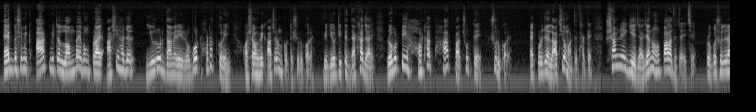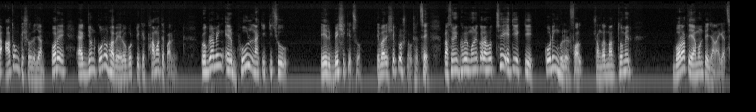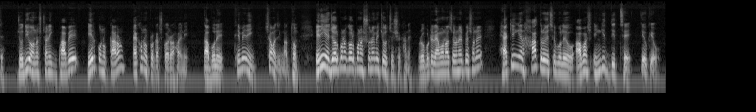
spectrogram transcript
এক দশমিক আট মিটার লম্বা এবং প্রায় আশি হাজার ইউরোর দামের এই রোবট হঠাৎ করেই অস্বাভাবিক আচরণ করতে শুরু করে। ভিডিওটিতে দেখা যায় রোবটটি হঠাৎ হাত পা ছুটতে শুরু করে। এক পর্যায়ে লাথিও মারতে থাকে। সামনে এগিয়ে যায় যেন পালাতে চাইছে। প্রকৌশলীরা আতঙ্কে সরে যান। পরে একজন কোনোভাবে রোবটটিকে থামাতে পারেন। প্রোগ্রামিং এর ভুল নাকি কিছু? এর বেশি কিছু। এবারে সে প্রশ্ন উঠেছে। প্রাথমিকভাবে মনে করা হচ্ছে এটি একটি কোডিং ভুলের ফল। সংবাদ মাধ্যমের বরাতে এমনটাই জানা গেছে। যদিও আনুষ্ঠানিকভাবে এর কোনো কারণ এখনও প্রকাশ করা হয়নি, তা বলে থেমে নেই সামাজিক মাধ্যম। এ নিয়ে জল্পনা কল্পনা সুনামি চলছে সেখানে। রোবটের এমন আচরণের পেছনে হ্যাকিংয়ের হাত রয়েছে বলেও আভাস ইঙ্গিত দিচ্ছে কেউ কেউ।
